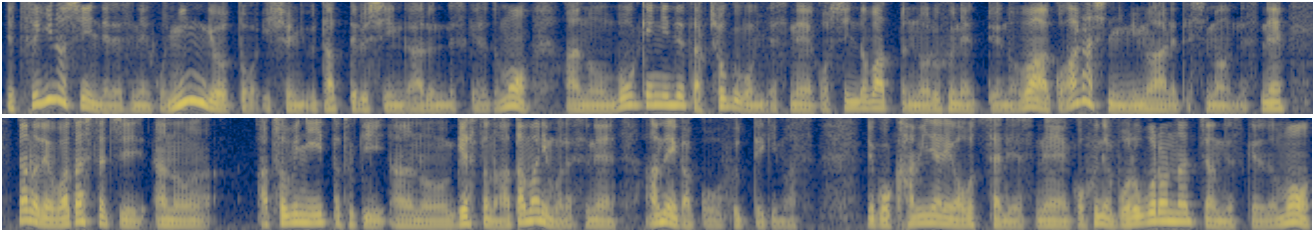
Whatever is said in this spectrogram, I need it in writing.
で、次のシーンでですね、こう人形と一緒に歌ってるシーンがあるんですけれども、あの、冒険に出た直後にですね、こう、シンドバッドに乗る船っていうのは、こう、嵐に見舞われてしまうんですね。なので、私たち、あの、遊びに行った時、あの、ゲストの頭にもですね、雨がこう降ってきます。で、こう雷が落ちたりですね、こう船ボロボロになっちゃうんですけれども、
